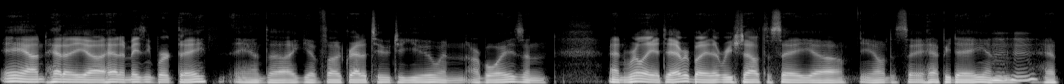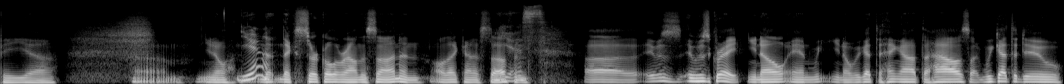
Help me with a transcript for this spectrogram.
and had a uh, had an amazing birthday. And uh, I give uh, gratitude to you and our boys and and really to everybody that reached out to say uh, you know to say happy day and Mhm. happy. Uh, um, you know, Yeah. n- next circle around the sun and all that kind of stuff. And Yes. uh, it was it was great, you know, and we you know we got to hang out at the house. We got to do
